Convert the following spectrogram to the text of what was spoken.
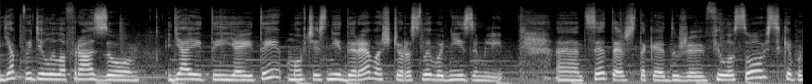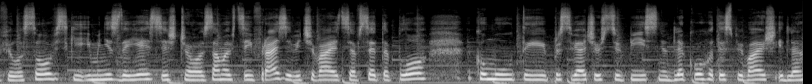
Я б виділила фразу Я і ти, я і ти, мовчазні дерева, що росли в одній землі. Е, Це теж таке дуже філософське, по-філософськи, і мені здається, що саме в цій фразі відчувається все тепло, кому ти присвячуєш цю пісню, для кого ти співаєш і для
